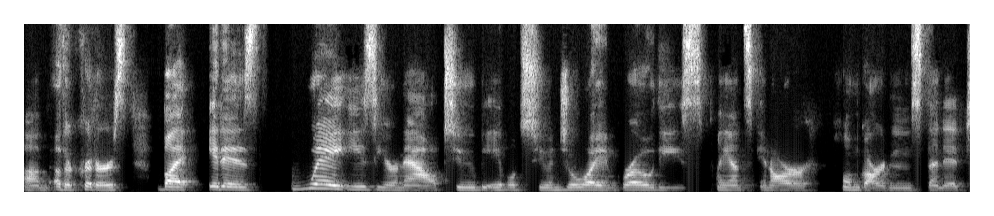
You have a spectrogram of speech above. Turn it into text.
um, other critters. But it is way easier now to be able to enjoy and grow these plants in our home gardens than it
